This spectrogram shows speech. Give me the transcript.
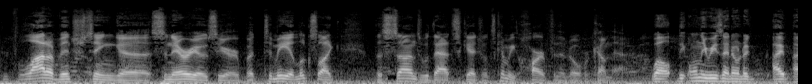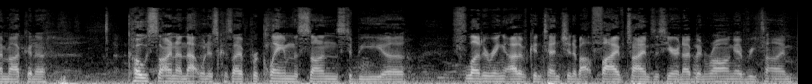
There's a lot of interesting uh, scenarios here, but to me, it looks like the Suns with that schedule, it's going to be hard for them to overcome that. Well, the only reason I don't, I, I'm not going to co-sign on that one is because I've proclaimed the Suns to be uh, fluttering out of contention about five times this year, and I've been wrong every time.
